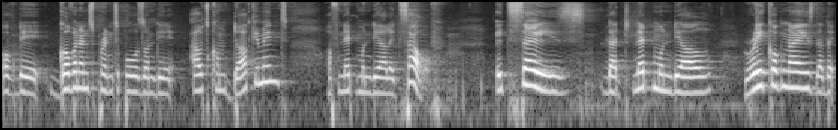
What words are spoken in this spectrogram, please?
of the governance principles on the outcome document of Net Mundial itself. It says that Net Mundial that the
